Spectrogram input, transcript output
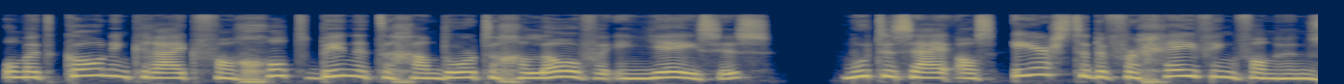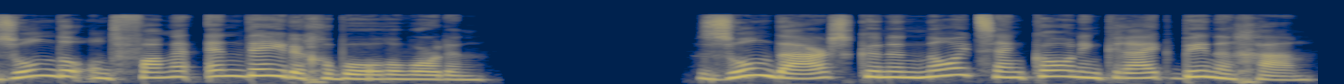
om het koninkrijk van God binnen te gaan door te geloven in Jezus, moeten zij als eerste de vergeving van hun zonde ontvangen en wedergeboren worden. Zondaars kunnen nooit zijn koninkrijk binnengaan.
